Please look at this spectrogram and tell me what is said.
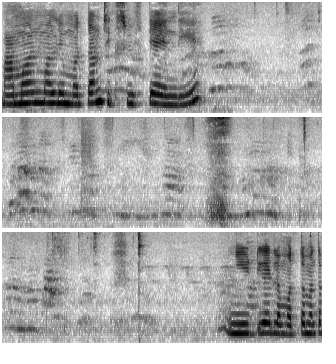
మా అమ్మమ్మలది మొత్తం సిక్స్ ఫిఫ్టీ అయింది. నీట్గా ఇట్లా మొత్తం అంతా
